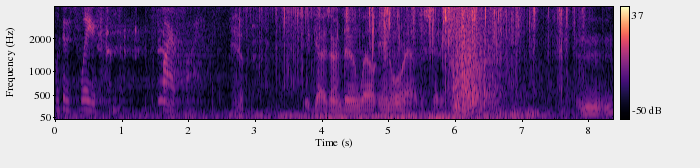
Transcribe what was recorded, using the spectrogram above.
Look at his sleeve. Firefly. Yep. These guys aren't doing well in or out of the city. Oh no.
